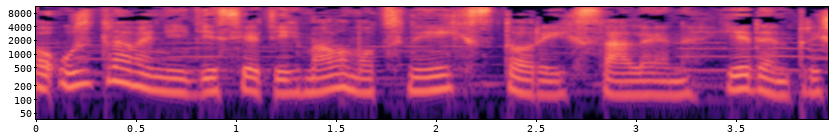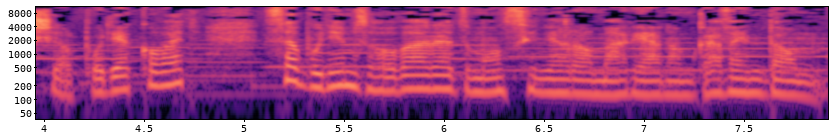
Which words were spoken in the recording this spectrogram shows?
O uzdravení desiatich malomocných, z ktorých sa len jeden prišiel poďakovať, sa budem zhovárať s monsignorom Marianom Gavendom.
